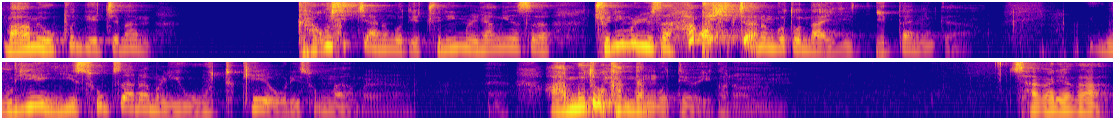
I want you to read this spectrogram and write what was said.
마음이 오픈되어 있지만 가고 싶지 않은 것도 주님을 향해서 주님을 위해서 하고 싶지 않은 것도 나에게 있다니까. 우리의 이 속사람을 이거 어떻게 해요 우리 속마음을? 아무도 감당 못해요 이거는. 사가랴가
